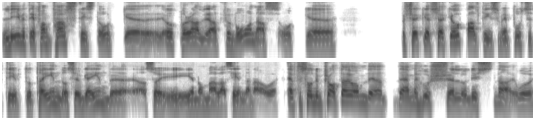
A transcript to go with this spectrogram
livet är fantastiskt och eh, jag upphör aldrig att förvånas. Och eh, försöker söka upp allting som är positivt och ta in det och suga in det alltså, genom alla sinnena. Och eftersom du pratar om det, det här med hörsel och lyssna. Och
